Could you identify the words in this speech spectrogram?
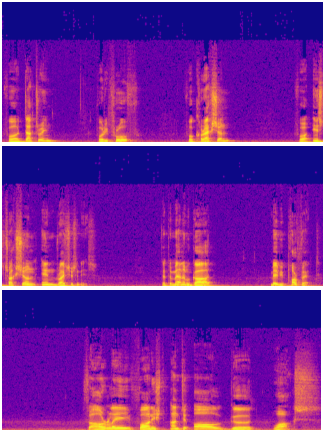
for doctrine, for reproof, for correction, for instruction in righteousness, that the man of God may be perfect, thoroughly furnished unto all good works.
